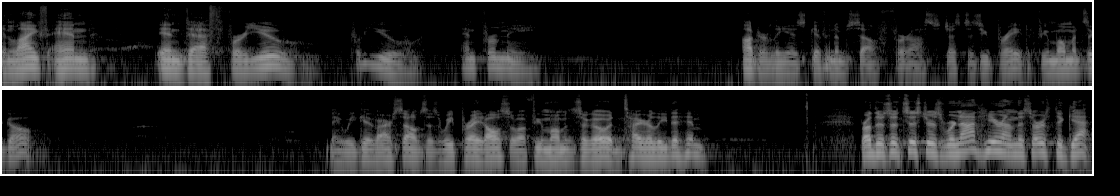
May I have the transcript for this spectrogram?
in life and in death for you, for you, and for me. Utterly has given himself for us, just as you prayed a few moments ago. May we give ourselves, as we prayed also a few moments ago, entirely to him. Brothers and sisters, we're not here on this earth to get,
